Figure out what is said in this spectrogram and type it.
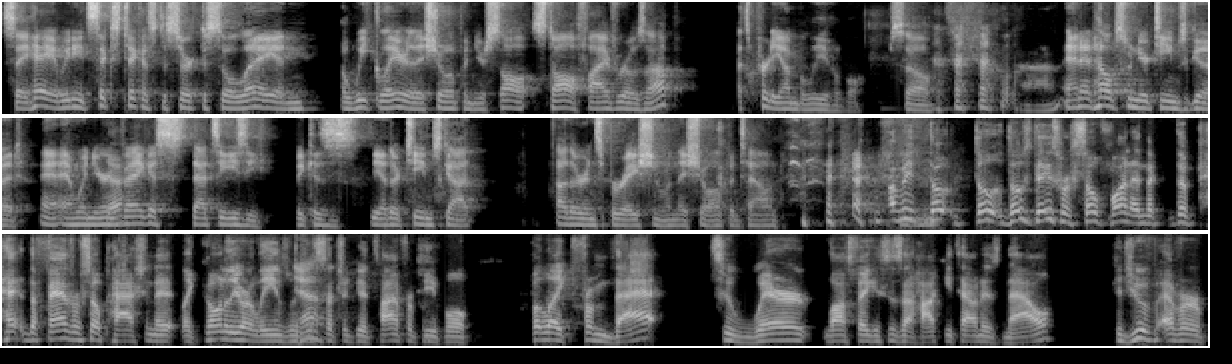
say, hey, we need six tickets to Cirque du Soleil, and a week later they show up in your stall, five rows up, that's pretty unbelievable. So, uh, and it helps when your team's good. And, when you're yeah. in Vegas, that's easy because the other team's got other inspiration when they show up in town. I mean, th- th- those days were so fun, and the, the the fans were so passionate. Like going to the Orleans was yeah. just such a good time for people. But like from that to where Las Vegas is a hockey town is now, could you have ever?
